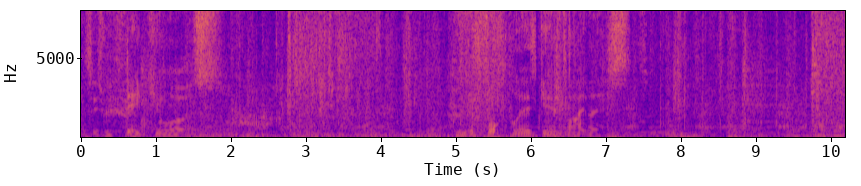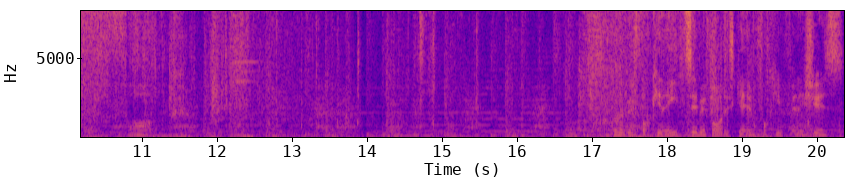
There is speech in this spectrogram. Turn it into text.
This is ridiculous. Who the fuck plays games like this? Gonna be fucking 80 before this game fucking finishes.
